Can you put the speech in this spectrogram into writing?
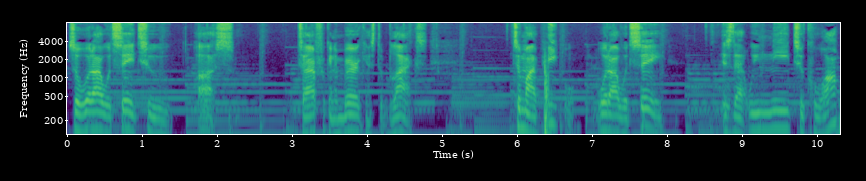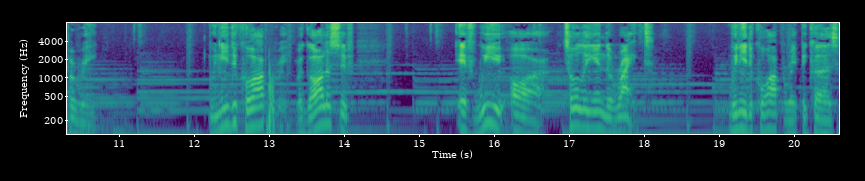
So, what I would say to us, to African Americans, to blacks, to my people, what I would say is that we need to cooperate. We need to cooperate, regardless if if we are totally in the right. We need to cooperate because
